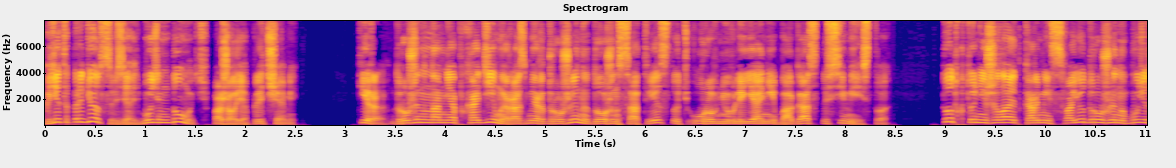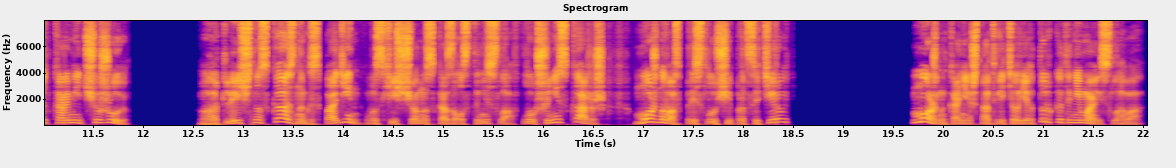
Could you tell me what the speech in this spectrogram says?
Где-то придется взять, будем думать, пожал я плечами. Кира, дружина нам необходима, и размер дружины должен соответствовать уровню влияния и богатства семейства. Тот, кто не желает кормить свою дружину, будет кормить чужую. «Отлично сказано, господин», — восхищенно сказал Станислав. «Лучше не скажешь. Можно вас при случае процитировать?» «Можно, конечно», — ответил я, — «только это не мои слова.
